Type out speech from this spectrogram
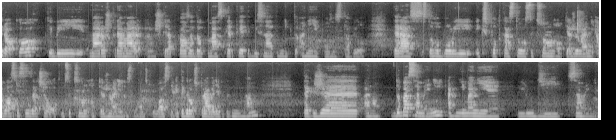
rokoch, keby Mároš Kramár e, škrapkal za dok maskerke, tak by sa na tým nikto ani nepozastavil. Teraz z toho boli x podcastov o sexuálnom obťažovaní a vlastne sa začalo o tom sexuálnom obťažovaní na Slovensku vlastne aj tak rozprávať, ako tak vnímam. Takže áno, doba sa mení a vnímanie ľudí sa mení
